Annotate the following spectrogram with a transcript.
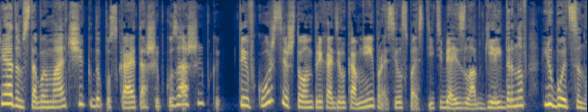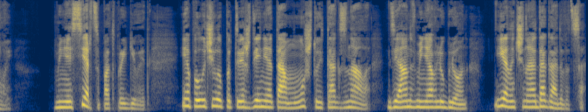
Рядом с тобой мальчик допускает ошибку за ошибкой. Ты в курсе, что он приходил ко мне и просил спасти тебя из лап Гельдернов любой ценой? У меня сердце подпрыгивает. Я получила подтверждение тому, что и так знала. Диан в меня влюблен. Я начинаю догадываться.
